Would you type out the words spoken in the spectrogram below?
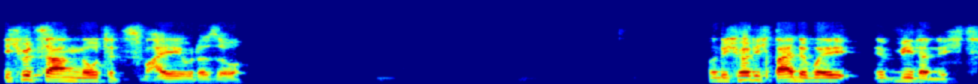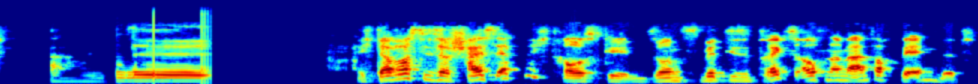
Ich würde sagen Note 2 oder so. Und ich höre dich, by the way, wieder nicht. Nee. Ich darf aus dieser scheiß App nicht rausgehen, sonst wird diese Drecksaufnahme einfach beendet.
